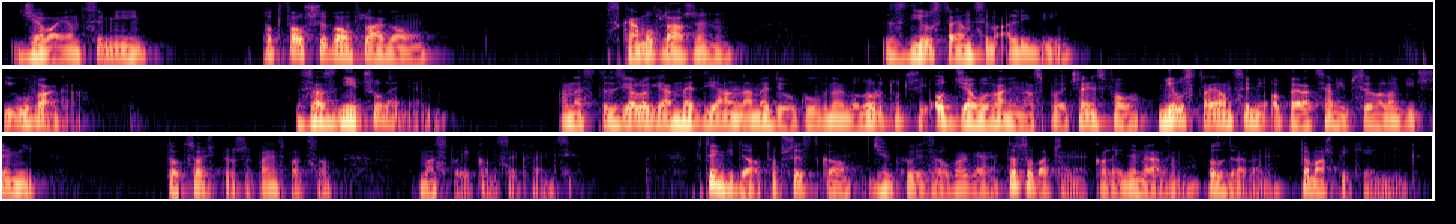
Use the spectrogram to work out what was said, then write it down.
działającymi pod fałszywą flagą, z kamuflażem, z nieustającym alibi. I uwaga, za znieczuleniem. Anestezjologia medialna mediów głównego nurtu, czyli oddziaływanie na społeczeństwo nieustającymi operacjami psychologicznymi, to coś, proszę Państwa, co ma swoje konsekwencje. W tym wideo to wszystko. Dziękuję za uwagę. Do zobaczenia kolejnym razem. Pozdrawiam. Tomasz Piekielnik.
